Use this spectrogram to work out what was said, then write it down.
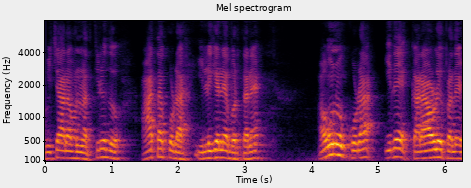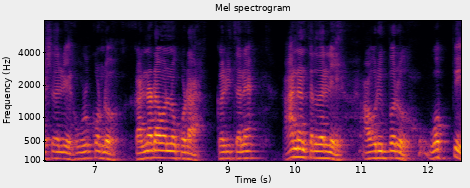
ವಿಚಾರವನ್ನು ತಿಳಿದು ಆತ ಕೂಡ ಇಲ್ಲಿಗೇ ಬರ್ತಾನೆ. ಅವನು ಕೂಡ ಇದೇ ಕರಾವಳಿ ಪ್ರದೇಶದಲ್ಲಿ ಉಳ್ಕೊಂಡು ಕನ್ನಡವನ್ನು ಕೂಡ ಕಲಿತಾನೆ. ನಂತರದಲ್ಲಿ ಅವರಿಬ್ಬರು ಒಪ್ಪಿ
